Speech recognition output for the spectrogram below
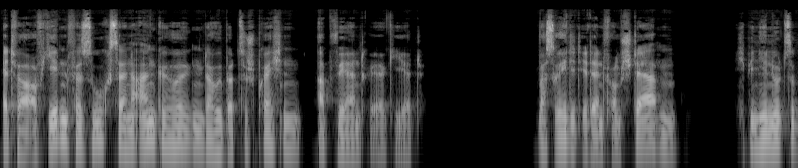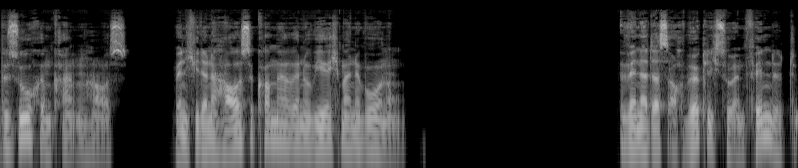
Etwa auf jeden Versuch seiner Angehörigen darüber zu sprechen, abwehrend reagiert. Was redet ihr denn vom Sterben? Ich bin hier nur zu Besuch im Krankenhaus. Wenn ich wieder nach Hause komme, renoviere ich meine Wohnung. Wenn er das auch wirklich so empfindet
